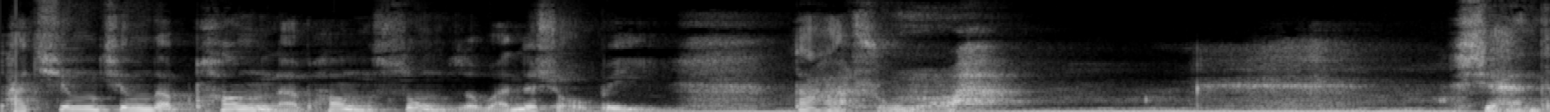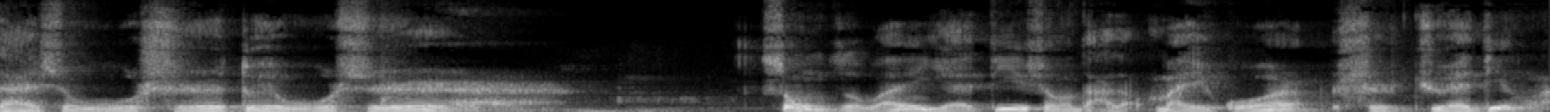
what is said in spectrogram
他轻轻地碰了碰宋子文的手臂，大数目啊！现在是五十对五十。宋子文也低声答道：“美国是决定了，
